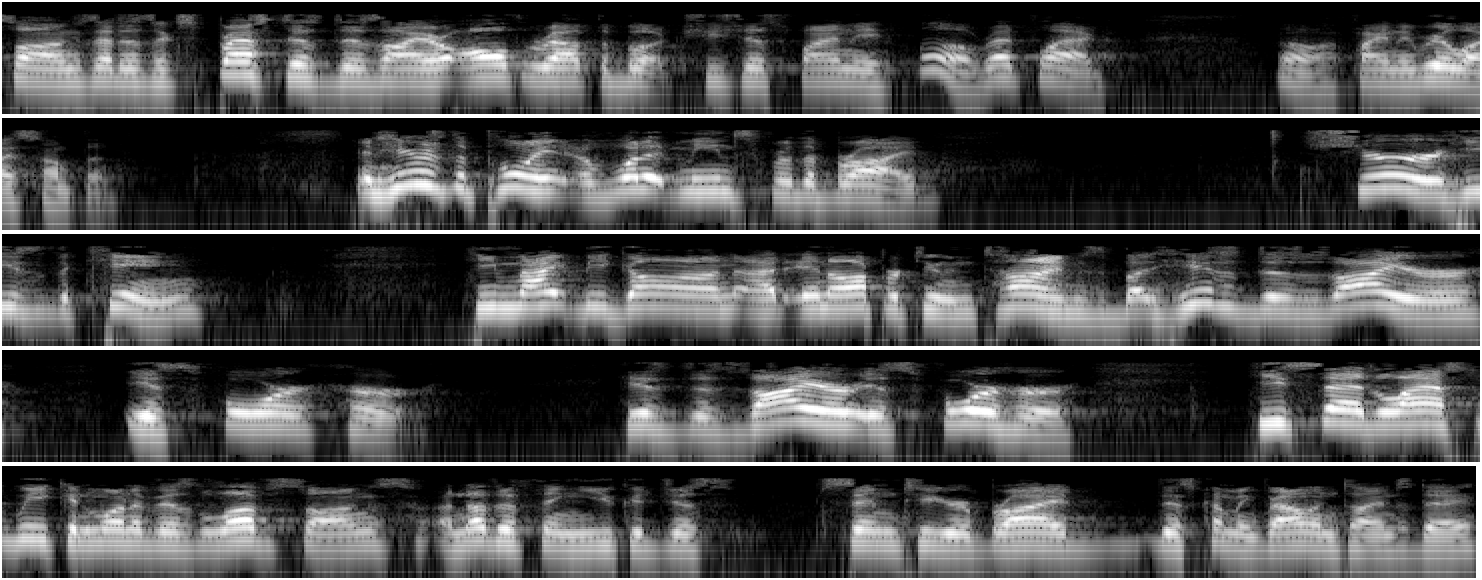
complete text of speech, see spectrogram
songs that has expressed his desire all throughout the book. She's just finally, oh, red flag. Oh, I finally realized something. And here's the point of what it means for the bride. Sure, he's the king, he might be gone at inopportune times, but his desire is for her. His desire is for her. He said last week in one of his love songs, another thing you could just send to your bride this coming Valentine's Day,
